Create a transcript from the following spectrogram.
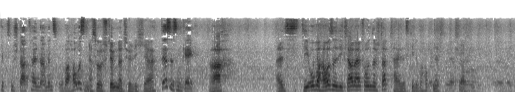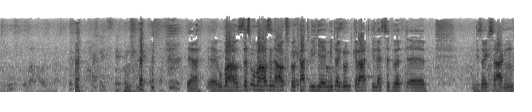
gibt es einen Stadtteil namens Oberhausen. Ach so, stimmt natürlich, ja. Das ist ein Gag. Ach, als die Oberhausener, die klauen einfach unseren Stadtteil. Das geht überhaupt nicht. Ja. Welchen Ruf Oberhausen hat. Ja, äh, Oberhausen, das Oberhausen in Augsburg hat, wie hier im Hintergrund gerade gelästert wird, äh, wie soll ich sagen,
